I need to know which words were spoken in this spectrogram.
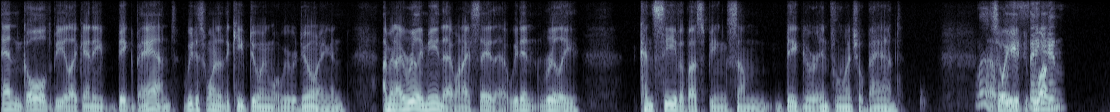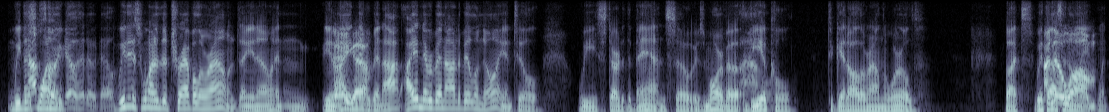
end goal to be like any big band. We just wanted to keep doing what we were doing, and I mean, I really mean that when I say that. We didn't really conceive of us being some big or influential band. Well, So were we- you we- thinking? We just I'm wanted sorry. to, Go ahead, Odell. we just wanted to travel around, you know, and you know, There I had go. never been out I had never been out of Illinois until we started the band, so it was more of a Wow. vehicle to get all around the world. But with I us, know, only um, went,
